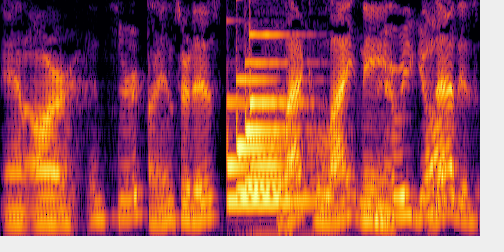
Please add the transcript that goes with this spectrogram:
And our insert. our insert is Black Lightning. There we go. That is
